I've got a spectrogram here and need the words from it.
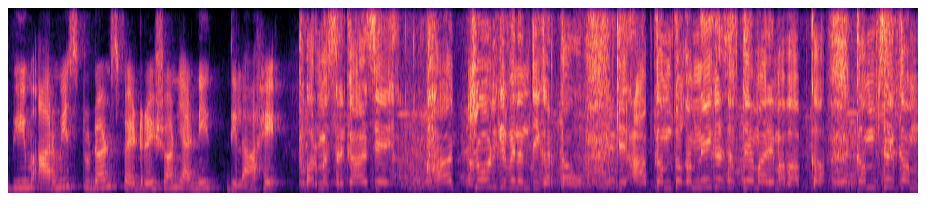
Bhim army students federation यांनी दिला आहे. और मैं सरकार से हाथ जोड़ के विनती करता हूँ कि आप कम तो कम नहीं कर सकते हमारे माँ बाप का? कम से कम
